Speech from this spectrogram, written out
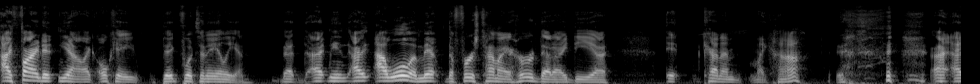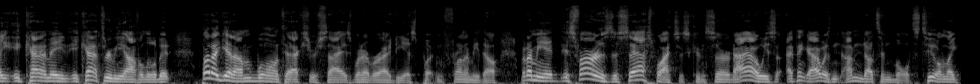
I find it, you know, like okay, Bigfoot's an alien. That I mean, I, I will admit, the first time I heard that idea, it kind of like, huh? I, I it kind of made it kind of threw me off a little bit. But again, I'm willing to exercise whatever idea is put in front of me, though. But I mean, as far as the Sasquatch is concerned, I always I think I was I'm nuts and bolts too. I'm like,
